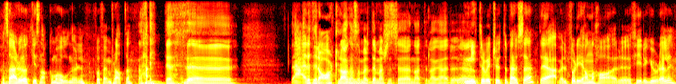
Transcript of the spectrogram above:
Og så er det jo ikke snakk om å holde nullen for fem flate. Nei, det, det Det er et rart lag, altså, det Manchester United-laget her. Eh, Mitrovic ut til pause, det er vel fordi han har fire gule, eller?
